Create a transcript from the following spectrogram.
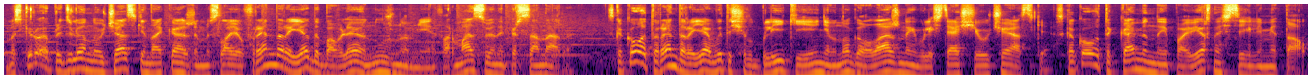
Маскируя определенные участки на каждом из слоев рендера, я добавляю нужную мне информацию на персонажа. С какого-то рендера я вытащил блики и немного влажные блестящие участки, с какого-то каменные поверхности или металл.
